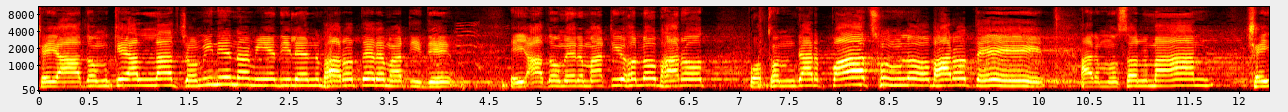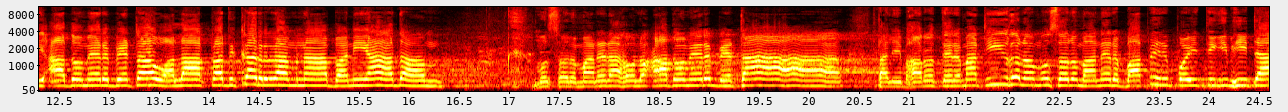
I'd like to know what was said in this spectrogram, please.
সেই আদমকে আল্লাহ জমিনে নামিয়ে দিলেন ভারতের মাটিতে। এই আদমের মাটি হলো ভারত। প্রথম যার পা ছুঁল ভারতে। আর মুসলমান, সেই আদমের বেটা, ওয়ালা কদকর রামনা বানি আদম। মুসলমানেরা হলো আদমের বেটা। তালি ভারতের মাটি হলো মুসলমানের বাপের পৈতৃক ভিটা।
